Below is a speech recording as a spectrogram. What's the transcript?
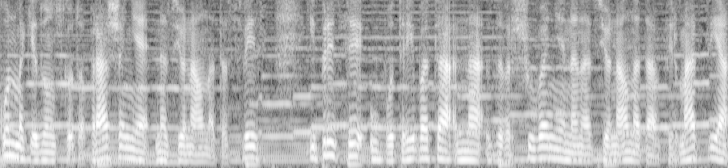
кон македонското прашање, националната свест и пред се употребата на завршување на националната афирмација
